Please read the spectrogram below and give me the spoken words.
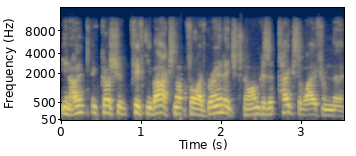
you know it costs you fifty bucks, not five grand each time, because it takes away from the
